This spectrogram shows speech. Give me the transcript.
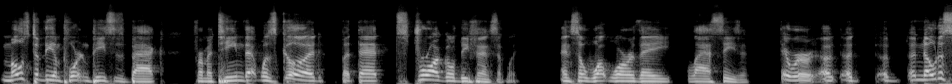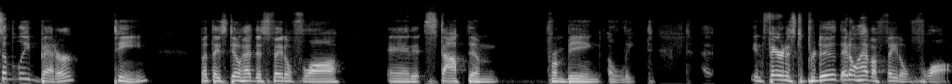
most of the important pieces back from a team that was good but that struggled defensively. And so, what were they last season? They were a, a, a noticeably better team, but they still had this fatal flaw, and it stopped them from being elite. Uh, in fairness to Purdue, they don't have a fatal flaw.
